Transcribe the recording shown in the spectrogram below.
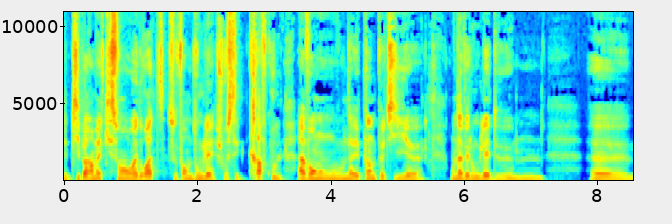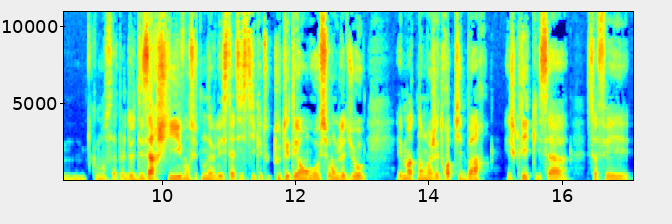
les petits paramètres qui sont en haut à droite sous forme d'onglet. Je trouve que c'est grave cool. Avant, on avait plein de petits, euh, on avait l'onglet de comment ça s'appelle, de des archives. Ensuite, on avait les statistiques et tout. Tout était en haut sur l'onglet du haut. Et maintenant, moi, j'ai trois petites barres et je clique et ça ça fait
